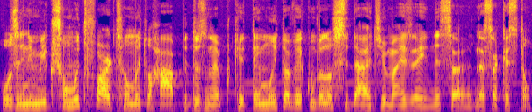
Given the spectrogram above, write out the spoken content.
os inimigos são muito fortes, são muito rápidos, né? Porque tem muito a ver com velocidade mais aí nessa, nessa questão.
